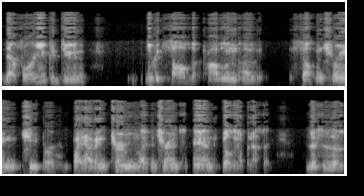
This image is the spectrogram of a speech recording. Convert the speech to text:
therefore you could do, you could solve the problem of self-insuring cheaper by having term life insurance and building up a nest egg. This is a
